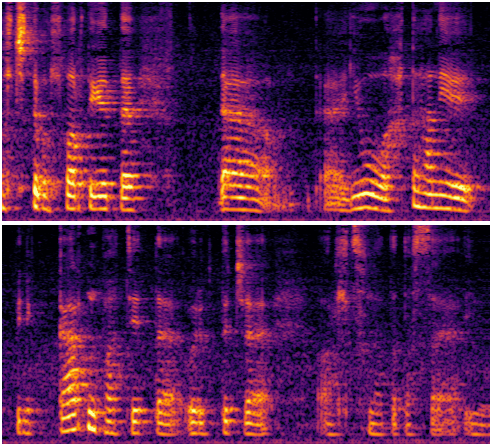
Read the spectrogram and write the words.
болчдаг болохоор тэгээд юу хатан хааны би нэг garden party-д өргөдөж оролцох надад бас юу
